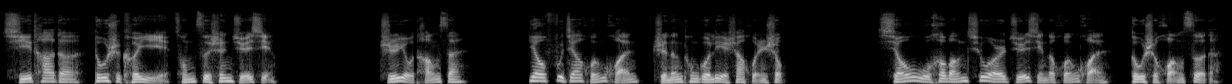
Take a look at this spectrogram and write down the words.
其他的都是可以从自身觉醒。只有唐三要附加魂环，只能通过猎杀魂兽。小舞和王秋儿觉醒的魂环都是黄色的，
